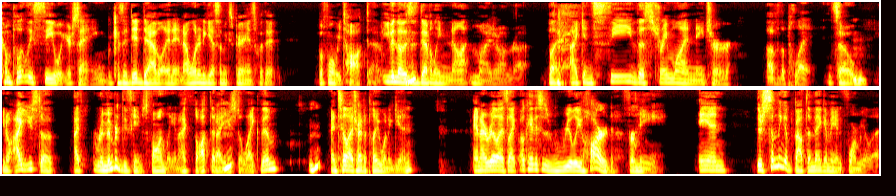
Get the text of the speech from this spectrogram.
completely see what you're saying because I did dabble in it and I wanted to get some experience with it before we talked, even though this is definitely not my genre, but I can see the streamlined nature of the play. And so, Mhm. you know, I used to, I remembered these games fondly and I thought that I Mhm. used to like them Mhm. until I tried to play one again. And I realized like, okay, this is really hard for me. And there's something about the Mega Man formula.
